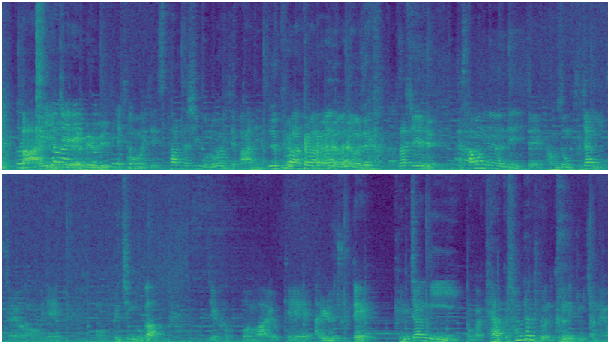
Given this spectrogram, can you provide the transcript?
많이 이제 어 이제 스파르타식으로 이제 많이 이제 프로한테 맞아 맞아 맞아 사실 이제 3학년에 이제 방송 부장이 있어요. 이제 어, 그 친구가 이제 뭔가 이렇게 알려줄 때 굉장히 뭔가 대학교 선배한테 배우는 그런 느낌 있잖아요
